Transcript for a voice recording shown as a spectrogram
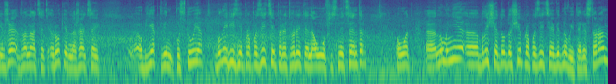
І вже 12 років, на жаль, цей об'єкт він пустує. Були різні пропозиції перетворити на офісний центр. От. Е, Ну, мені е, ближче до душі пропозиція відновити ресторан,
